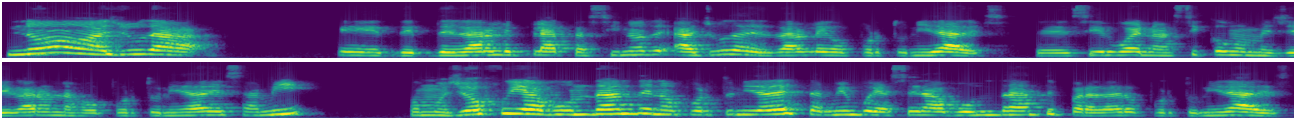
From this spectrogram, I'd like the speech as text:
no ayuda eh, de, de, darle plata, sino de, ayuda de darle oportunidades, de decir, bueno, así como me llegaron las oportunidades a mí, como yo fui abundante en oportunidades, también voy a ser abundante para dar oportunidades.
